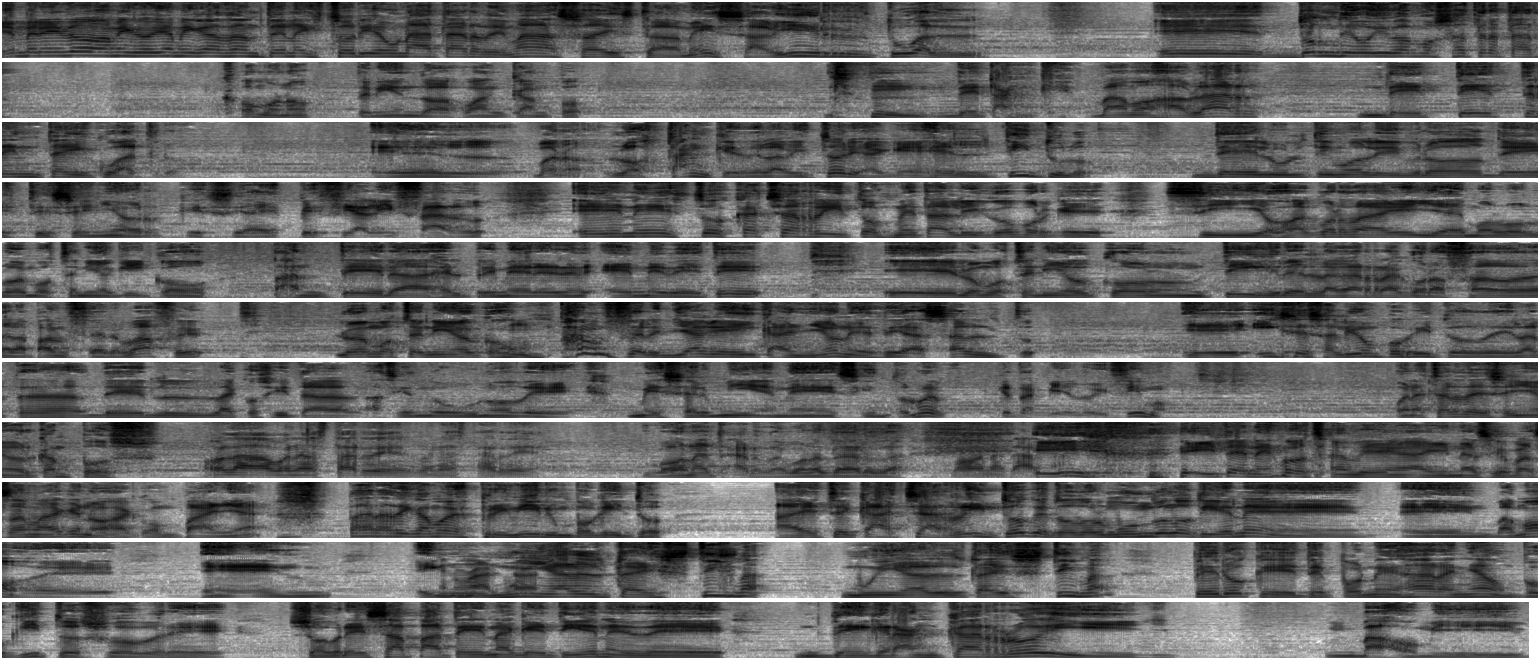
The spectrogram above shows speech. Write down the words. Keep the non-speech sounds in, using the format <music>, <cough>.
Bienvenidos amigos y amigas de Antena Historia una tarde más a esta mesa virtual eh, donde hoy vamos a tratar, cómo no, teniendo a Juan Campo, <laughs> de tanque. Vamos a hablar de T-34. El, bueno, los tanques de la victoria, que es el título del último libro de este señor que se ha especializado en estos cacharritos metálicos, porque si os acordáis, ya hemos, lo, hemos tenido aquí con Panteras, el primer MBT, eh, lo hemos tenido con Tigres, la garra acorazada de la Panzerwaffe, lo hemos tenido con <laughs> Panzerjäger y cañones de asalto. Eh, y se salió un poquito de la, de la cosita haciendo uno de Messerschmitt M109, que también lo hicimos. Buenas tardes, señor Campos. Hola, buenas tardes, buenas tardes. Buena tarde, buena tarde. Buena tarde. Y, <laughs> y, tenemos también a Ignacio Pasama que nos acompaña para, digamos, exprimir un poquito a este cacharrito que todo el mundo lo tiene en, vamos, eh, en, en, en muy alta estima muy alta estima, pero que te pones a arañar un poquito sobre, sobre esa patena que tiene de, de gran carro y bajo mi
